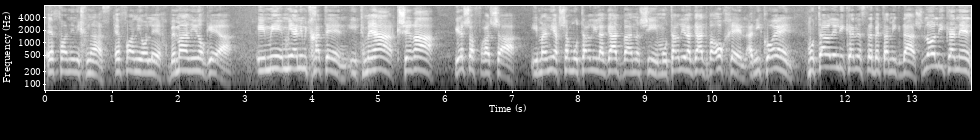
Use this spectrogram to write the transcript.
איפה אני נכנס, איפה אני הולך, במה אני נוגע, עם מי, מי אני מתחתן, היא טמאה, כשרה, יש הפרשה, אם אני עכשיו מותר לי לגעת באנשים, מותר לי לגעת באוכל, אני כהן, מותר לי להיכנס לבית המקדש, לא להיכנס,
